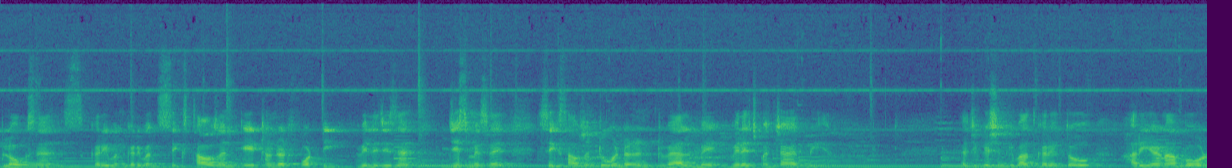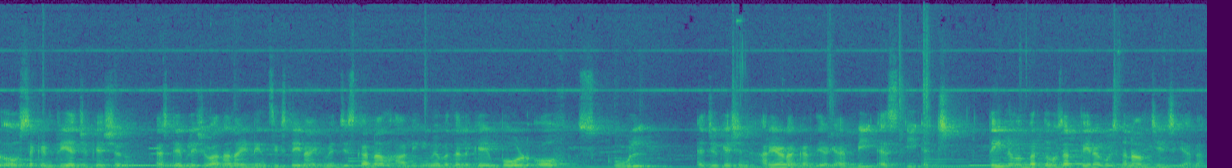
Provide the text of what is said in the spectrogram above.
ब्लॉक्स हैं, करीबन करीबन six thousand eight hundred forty villages हैं, जिसमें से six thousand two hundred and twelve में विलेज पंचायत भी है। एजुकेशन की बात करें तो Haryana board of secondary education establish हुआ था 1969 में, जिसका नाम हाल ही में बदल के board of school education Haryana कर दिया गया है बी एस ई एच तीन नवंबर 2013 को इसका नाम चेंज किया था।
